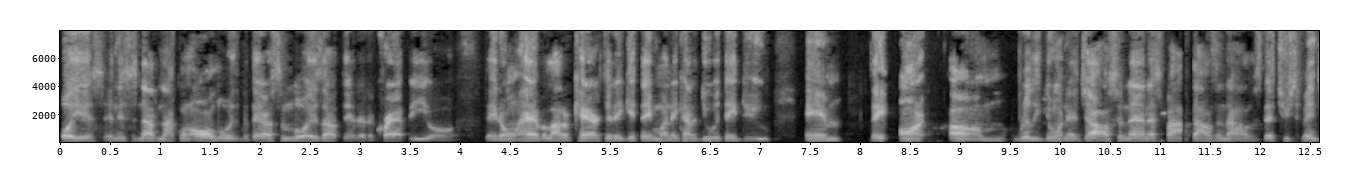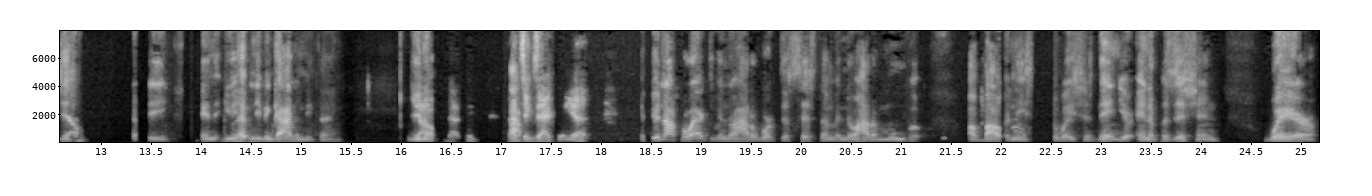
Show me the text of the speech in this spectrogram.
Lawyers, and this is not a knock on all lawyers, but there are some lawyers out there that are crappy or they don't have a lot of character. They get their money, kind of do what they do, and they aren't um, really doing their job. So now that's five thousand dollars that you spend just yeah. and you haven't even got anything. You yeah, know, that, that's exactly it. If you're not proactive and know how to work the system and know how to move about in these situations, then you're in a position where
